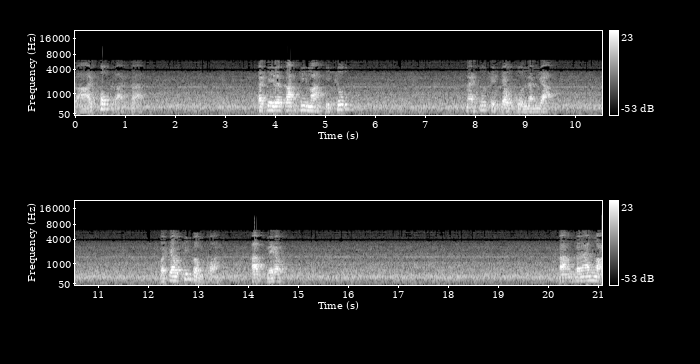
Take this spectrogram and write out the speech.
หลายภพหลายชาติอจิรกะที่มาติดชุกในพุทธเจ้าขุนัญญาพระเจ้าที่ต้องก่อนทักแล้ว ตั้งแต่นั้นมา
